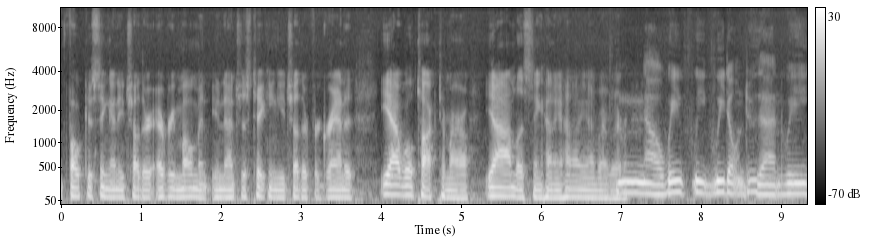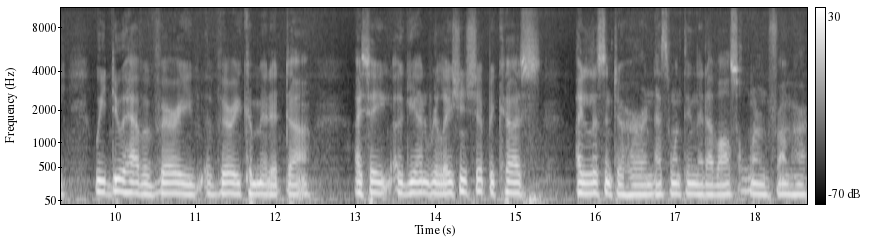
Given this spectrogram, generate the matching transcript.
focusing on each other every moment. You're not just taking each other for granted. Yeah, we'll talk tomorrow. Yeah, I'm listening, honey. Honey, yeah, blah, blah, blah. No, we, we we don't do that. We we do have a very a very committed. Uh, I say again relationship because I listen to her, and that's one thing that I've also learned from her.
